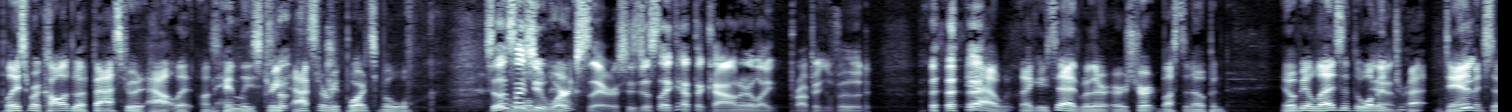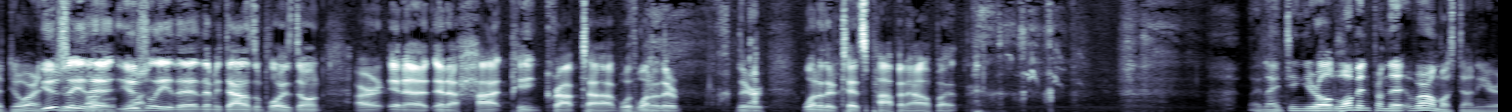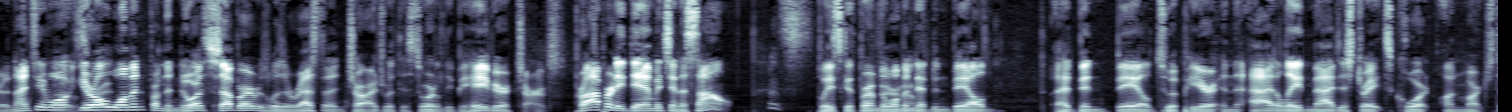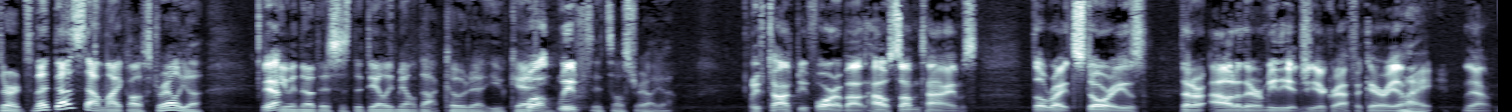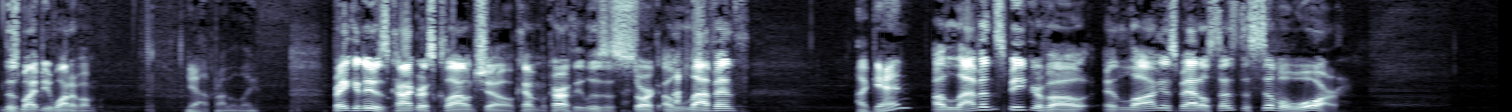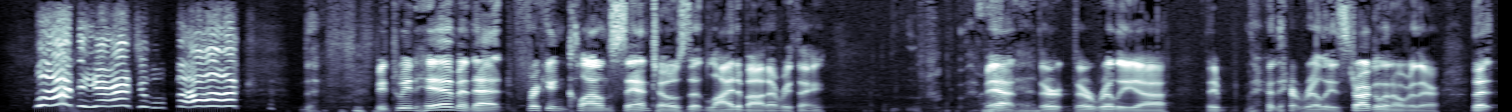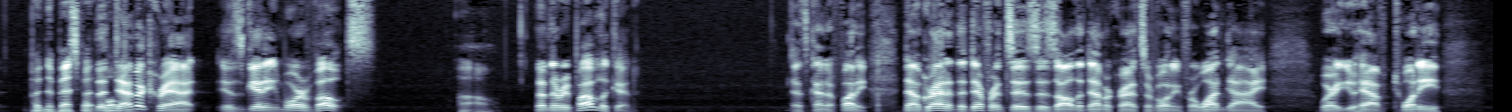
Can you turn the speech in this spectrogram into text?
Police were called to a fast food outlet on Hindley Street after reports of a She looks A like she works there. She's just like at the counter, like prepping food. yeah, like you said, with her, her shirt busted open. It would be alleged that the woman Yeah. dra- damaged the door. And Usually, the usually the, the McDonald's employees don't are in a in a hot pink crop top with one of their their one of their tits popping out. But A 19 year old woman from the, we're almost done here. A 19 year old woman from the north suburbs was arrested and charged with disorderly behavior, charged. property damage, and assault. It's Police confirmed the woman enough. had been bailed had been bailed to appear in the Adelaide Magistrates Court on March 3rd. So that does sound like Australia, yeah. even though this is the dailymail.co.uk. Well, we've- it's, it's Australia. We've talked before about how sometimes they'll write stories that are out of their immediate geographic area. Right. Yeah. This might be one of them. Yeah, probably. Breaking news: Congress clown show. Kevin McCarthy loses historic eleventh Again? 11th speaker vote and longest battle since the Civil War. What the actual fuck? Between him and that freaking clown Santos that lied about everything. Man, they're they're really uh they they're really struggling over there. The Putting the best foot the forward. Democrat is getting more votes Uh-oh. than the Republican. That's kind of funny. Now, granted, the difference is is all the Democrats are voting for one guy, where you have twenty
